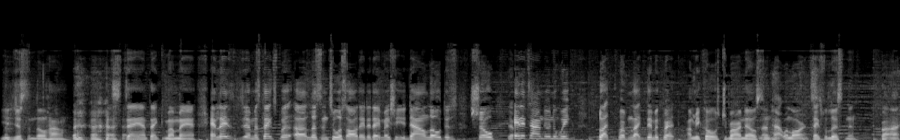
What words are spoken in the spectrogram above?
You just a know-how. Stan, thank you, my man. And ladies and gentlemen, thanks for uh, listening to us all day today. Make sure you download this show Yep. anytime during the week. Black Republican, Black Democrat. I'm your coach, Jamar And Nelson. I'm Pat Lawrence. Thanks for listening. Bye.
